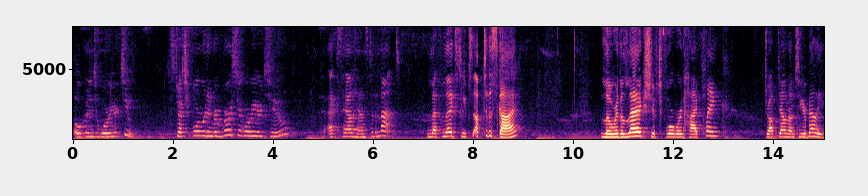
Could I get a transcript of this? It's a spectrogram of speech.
open into warrior two. Stretch forward and reverse your warrior two. Exhale, hands to the mat. Left leg sweeps up to the sky. Lower the leg, shift forward, high plank. Drop down onto your belly.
